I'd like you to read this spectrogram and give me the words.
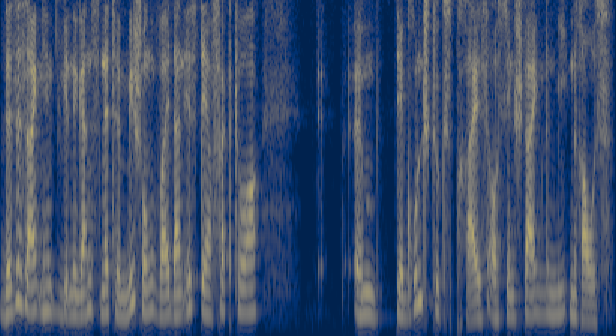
das ist eigentlich eine ganz nette Mischung, weil dann ist der Faktor ähm, der Grundstückspreis aus den steigenden Mieten raus.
